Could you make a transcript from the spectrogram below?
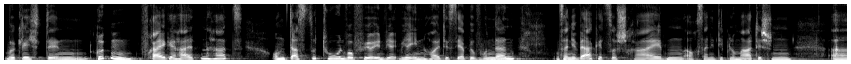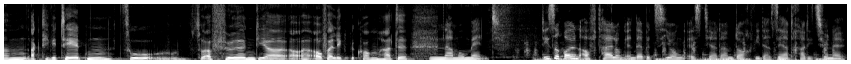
wirklich den Rücken freigehalten hat, um das zu tun, wofür wir, wir ihn heute sehr bewundern, seine Werke zu schreiben, auch seine diplomatischen ähm, Aktivitäten zu, zu erfüllen, die er äh, auferlegt bekommen hatte. Na Moment. Diese Rollenaufteilung in der Beziehung ist ja dann doch wieder sehr traditionell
